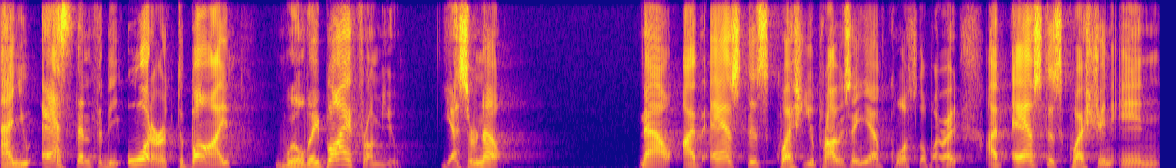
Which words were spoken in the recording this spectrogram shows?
and you ask them for the order to buy, will they buy from you? Yes or no? Now, I've asked this question. You're probably saying, yeah, of course they'll buy, right? I've asked this question in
